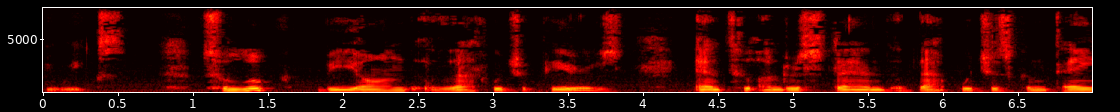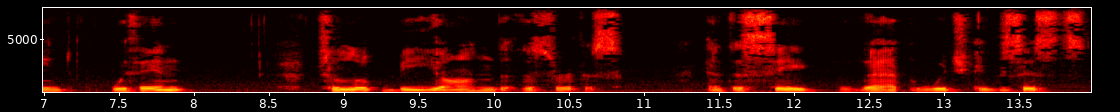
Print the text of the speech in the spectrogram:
few weeks. To look beyond that which appears and to understand that which is contained within. To look beyond the surface and to see that which exists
